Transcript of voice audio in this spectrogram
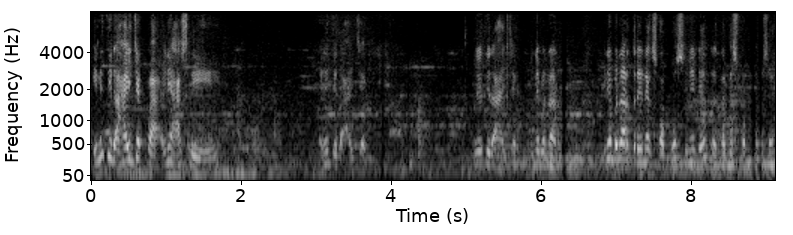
ini tidak hijack Pak, ini asli. Ini tidak hijack. Ini tidak hijack. Ini benar. Ini benar terindeks Scopus, ini dia database Scopus ya.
